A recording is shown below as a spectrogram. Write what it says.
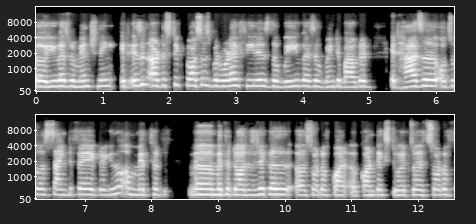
uh, you guys were mentioning it is an artistic process but what i feel is the way you guys have went about it it has a also a scientific or you know a method uh, methodological uh, sort of con- uh, context to it. So it's sort of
